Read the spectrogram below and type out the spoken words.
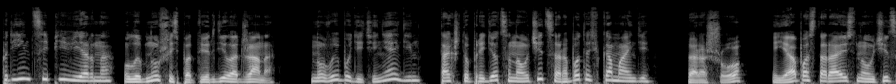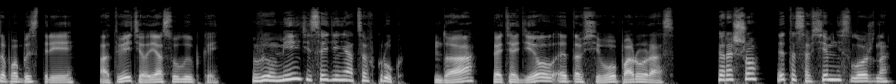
«В принципе, верно», улыбнувшись, подтвердила Джана. «Но вы будете не один, так что придется научиться работать в команде». «Хорошо, я постараюсь научиться побыстрее», ответил я с улыбкой. Вы умеете соединяться в круг? Да, хотя делал это всего пару раз. Хорошо, это совсем не сложно.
